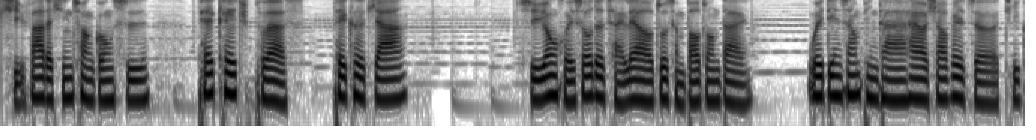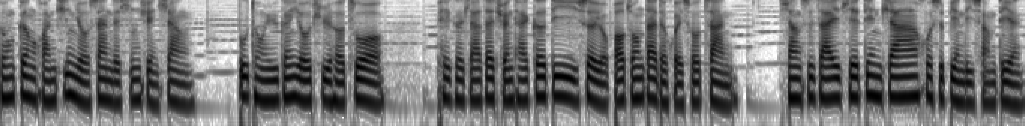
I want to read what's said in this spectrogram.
启发的新创公司 Package Plus 佩克家。使用回收的材料做成包装袋，为电商平台还有消费者提供更环境友善的新选项。不同于跟邮局合作，佩克家在全台各地设有包装袋的回收站，像是在一些店家或是便利商店。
